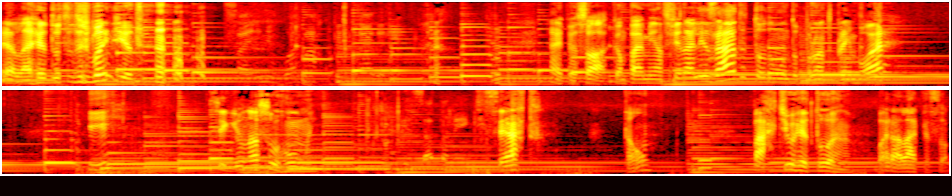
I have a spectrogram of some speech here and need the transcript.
É lá, reduto dos bandidos. Aí, pessoal, acampamento finalizado, todo mundo pronto para ir embora. E seguir o nosso rumo, hein? Exatamente. certo? Então, partiu o retorno. Bora lá, pessoal.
